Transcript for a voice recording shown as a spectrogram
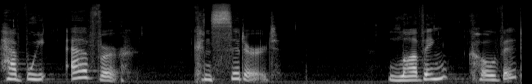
Have we ever considered loving COVID?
